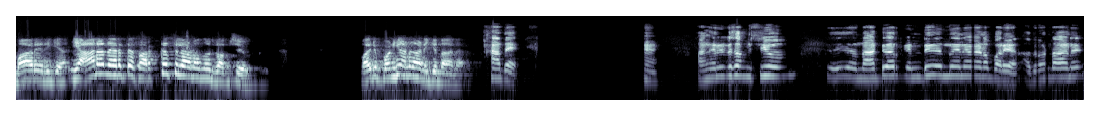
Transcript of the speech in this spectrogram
മാറിയിരിക്കുക. ഈ ആന നേരത്തെ സർക്കസിലാണോ എന്നൊരു സംശയം. ഒരു പണിയാണ് കാണിക്കുന്ന ആന. അതെ. അങ്ങനെ ഒരു സംശയവും നാട്ടുകാർക്ക് ഉണ്ട് എന്ന് തന്നെ വേണം പറയാൻ. അതുകൊണ്ടാണ്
